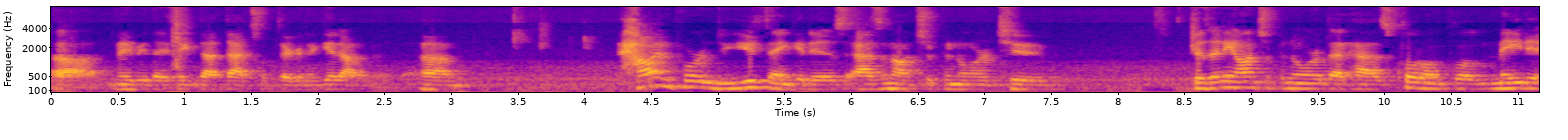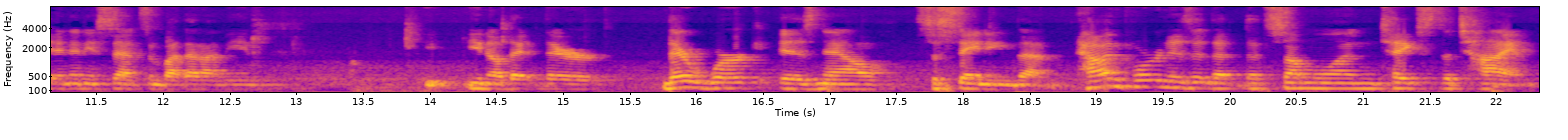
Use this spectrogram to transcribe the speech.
Uh, maybe they think that that's what they're going to get out of it. Um, how important do you think it is as an entrepreneur to? Because any entrepreneur that has quote unquote made it in any sense, and by that I mean, you, know, their their their work is now sustaining them. How important is it that that someone takes the time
